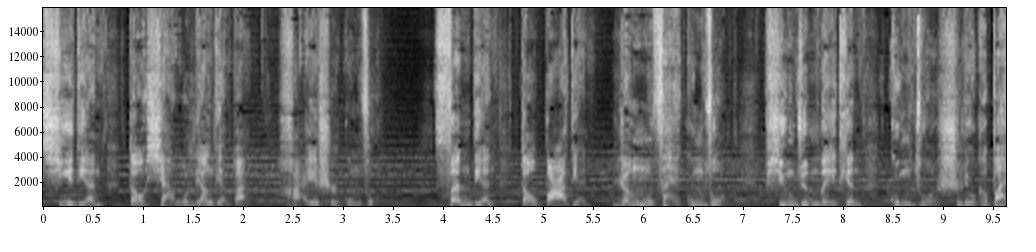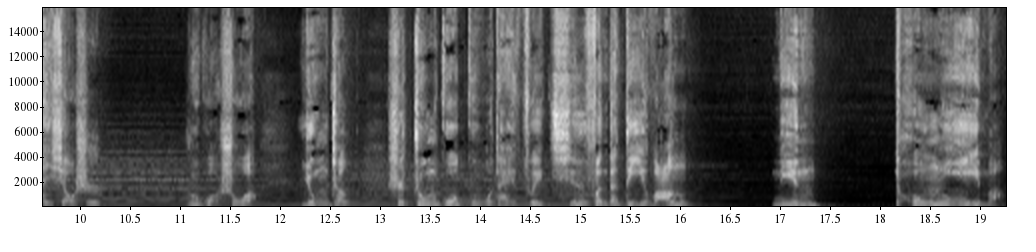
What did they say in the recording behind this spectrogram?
七点到下午两点半还是工作，三点到八点仍在工作，平均每天工作十六个半小时。如果说雍正是中国古代最勤奋的帝王，您同意吗？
